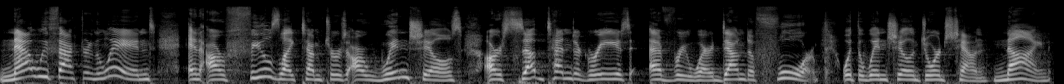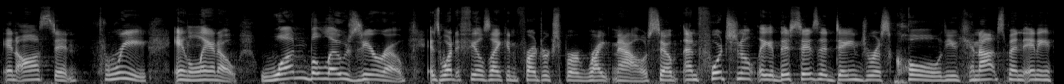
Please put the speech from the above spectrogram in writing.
Now we factor in the wind and our feels like temperatures, our wind chills are sub 10 degrees everywhere, down to four with the wind chill in Georgetown, nine in Austin, three in Llano. One below zero is what it feels like in Fredericksburg right now. So unfortunately, this is a dangerous cold. You cannot spend any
